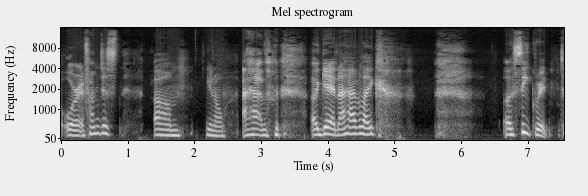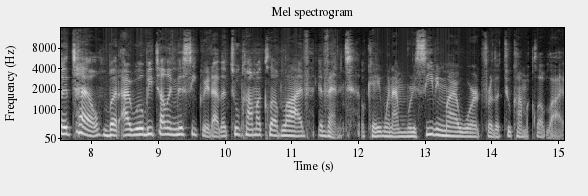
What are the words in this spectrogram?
or if I'm just, um, you know, I have, again, I have like a secret to tell, but I will be telling this secret at the Two Comma Club Live event, okay, when I'm receiving my award for the Two Comma Club Live,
